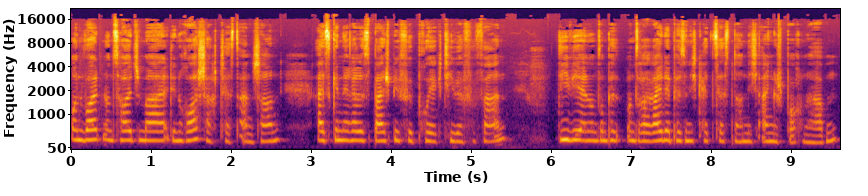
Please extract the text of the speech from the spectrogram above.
und wollten uns heute mal den Rorschach-Test anschauen, als generelles Beispiel für projektive Verfahren, die wir in unserem, unserer Reihe der Persönlichkeitstests noch nicht angesprochen haben.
